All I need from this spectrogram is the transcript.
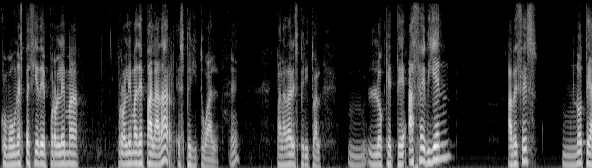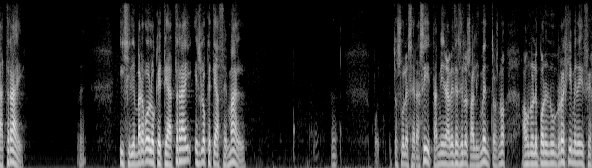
como una especie de problema, problema de paladar espiritual. ¿eh? Paladar espiritual lo que te hace bien a veces no te atrae. ¿eh? y sin embargo lo que te atrae es lo que te hace mal. Pues, esto suele ser así, también a veces en los alimentos, ¿no? A uno le ponen un régimen y dice,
